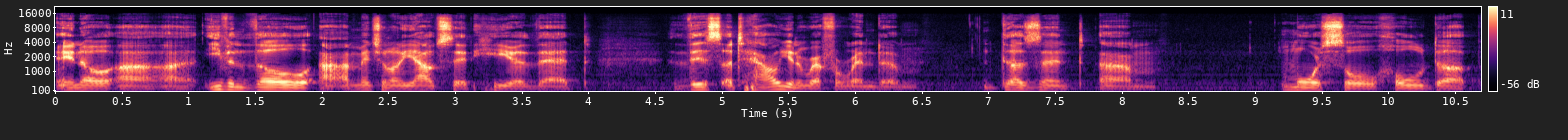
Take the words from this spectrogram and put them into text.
you know, uh, uh, even though I mentioned on the outset here that this Italian referendum doesn't um, more so hold up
